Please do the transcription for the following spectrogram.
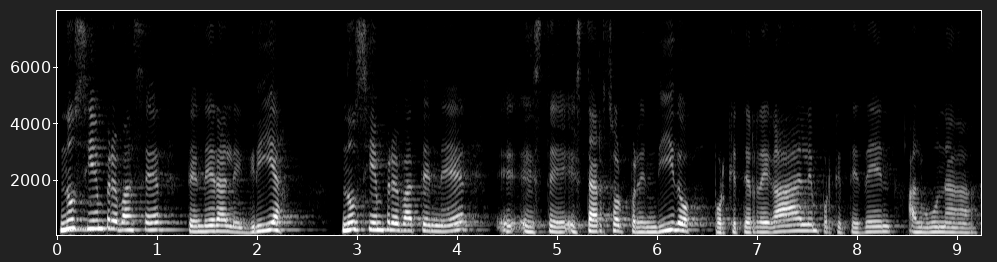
No siempre va a ser tener alegría. No siempre va a tener eh, este, estar sorprendido porque te regalen, porque te den alguna,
